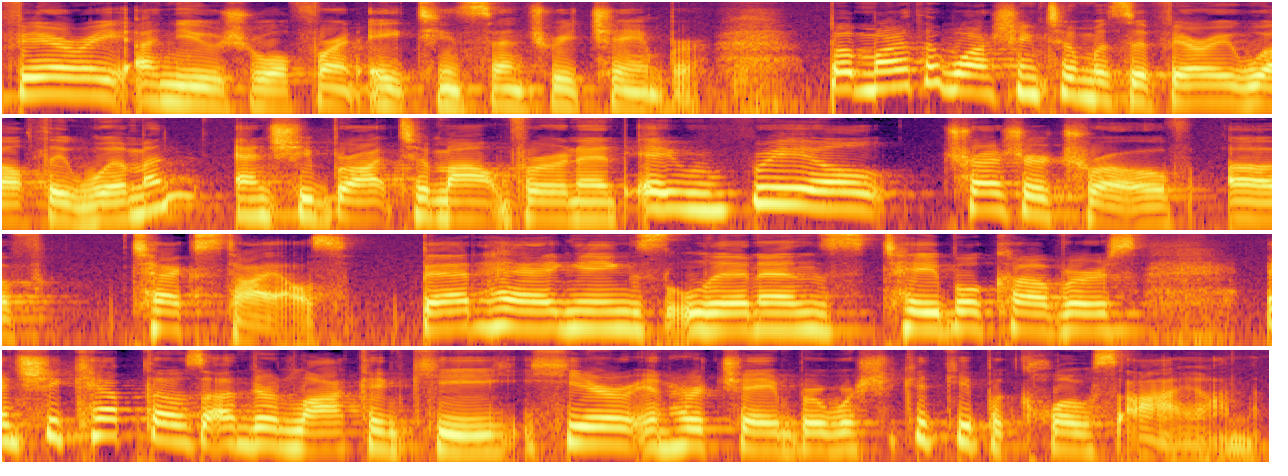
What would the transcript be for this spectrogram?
very unusual for an 18th century chamber. But Martha Washington was a very wealthy woman, and she brought to Mount Vernon a real treasure trove of textiles, bed hangings, linens, table covers, and she kept those under lock and key here in her chamber where she could keep a close eye on them.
